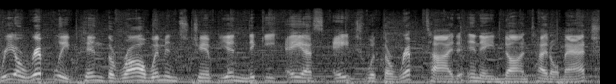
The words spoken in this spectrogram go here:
Rhea Ripley pinned the Raw Women's Champion Nikki ASH with the Riptide in a non title match.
